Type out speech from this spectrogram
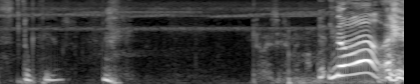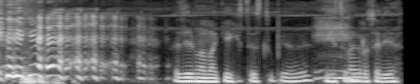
Estúpidos. Le voy a decir a mi mamá. ¡No! Voy a decir mamá que dijiste estúpida, ¿eh? Dijiste una grosería.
